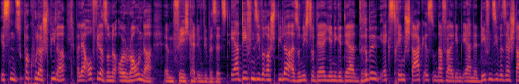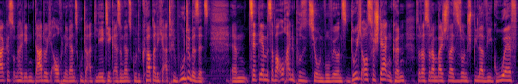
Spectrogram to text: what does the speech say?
Ist ein super cooler Spieler, weil er auch wieder so eine Allrounder-Fähigkeit irgendwie besitzt. Eher defensiverer Spieler, also nicht so derjenige, der Dribbel extrem stark ist und dafür halt eben eher eine Defensive sehr stark ist und halt eben dadurch auch eine ganz gute Athletik, also ganz gute körperliche Attribute besitzt. Ähm, ZDM ist aber auch eine Position, wo wir uns durchaus verstärken können, sodass wir dann beispielsweise so einen Spieler wie Gruev,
